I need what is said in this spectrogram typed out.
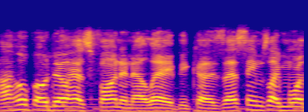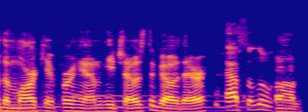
hope Odell has fun in LA because that seems like more the market for him. He chose to go there. Absolutely. Um,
